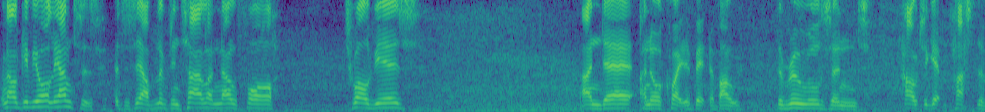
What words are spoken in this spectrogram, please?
and I'll give you all the answers. As I say, I've lived in Thailand now for 12 years, and uh, I know quite a bit about the rules and how to get past the,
